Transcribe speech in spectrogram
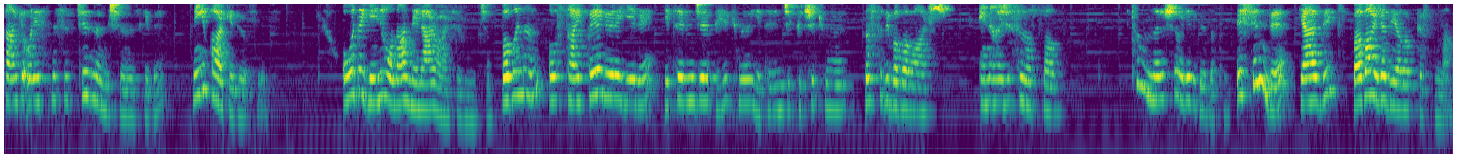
Sanki o resmi siz çizmemişsiniz gibi. Neyi fark ediyorsunuz? Orada yeni olan neler var sizin için? Babanın o sayfaya göre yeri yeterince büyük mü, yeterince küçük mü? Nasıl bir baba var? Enerjisi nasıl? Bütün bunları şöyle bir göz atın. Ve şimdi geldik babayla diyalog kısmına.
